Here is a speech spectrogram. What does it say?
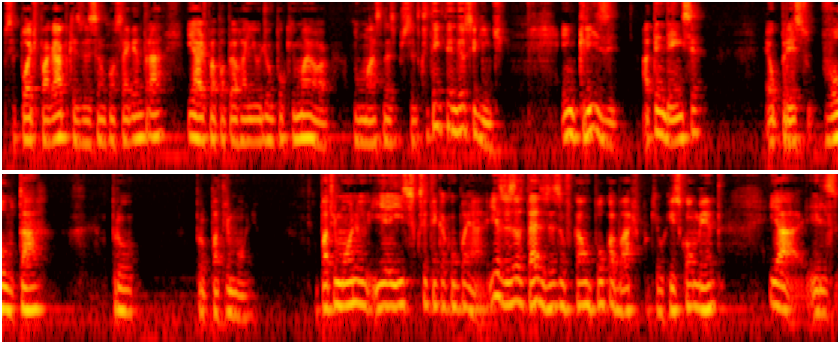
você pode pagar, porque às vezes você não consegue entrar, e ágio para papel high yield é um pouquinho maior, no máximo 10%. Você tem que entender o seguinte, em crise, a tendência é o preço voltar pro, pro patrimônio. O patrimônio, e é isso que você tem que acompanhar. E às vezes até às vezes vão ficar um pouco abaixo, porque o risco aumenta e a, eles,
